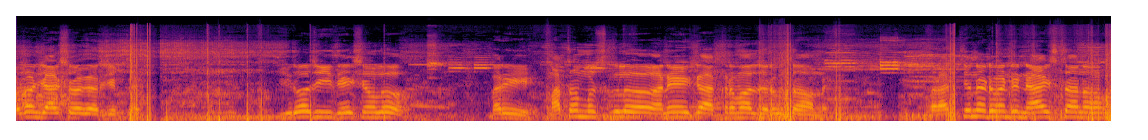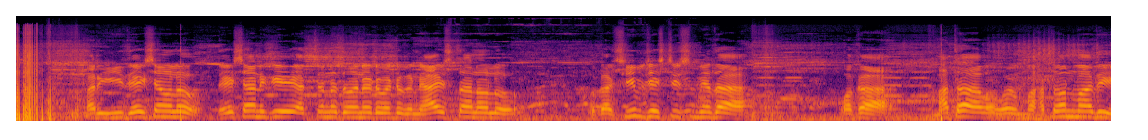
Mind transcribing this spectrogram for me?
ఉదం జాషువా గారు చెప్పారు. ఈరోజు ఈ దేశంలో మరి మతం ముసుగులో అనేక అక్రమాలు జరుగుతూ ఉన్నాయి. మరి అత్యున్నటువంటి న్యాయస్థానం మరి ఈ దేశంలో దేశానికి అత్యున్నతమైనటువంటి ఒక న్యాయస్థానంలో ఒక చీఫ్ జస్టిస్ మీద ఒక మత మతోన్మాది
